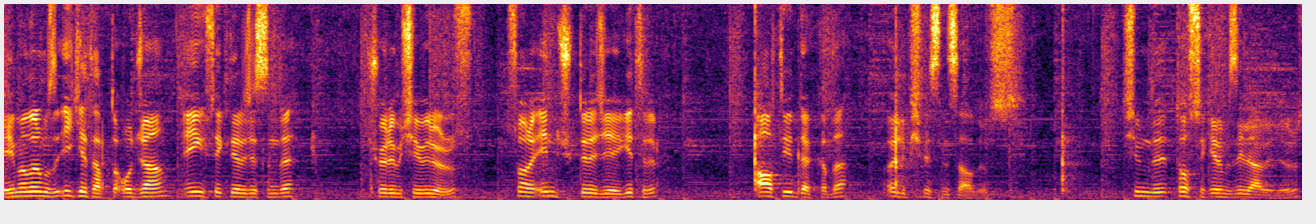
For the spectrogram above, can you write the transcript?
Elmalarımızı ilk etapta ocağın en yüksek derecesinde şöyle bir çeviriyoruz. Sonra en düşük dereceye getirip 6-7 dakikada öyle pişmesini sağlıyoruz. Şimdi toz şekerimizi ilave ediyoruz.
